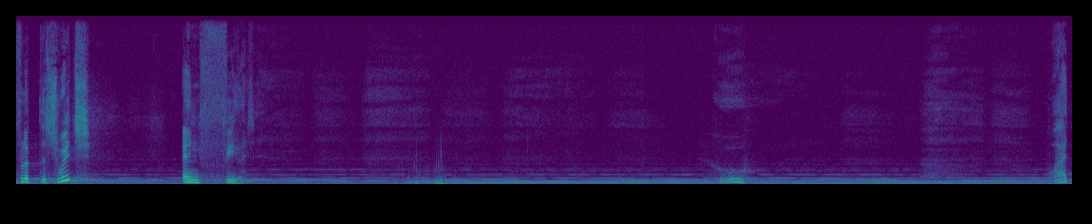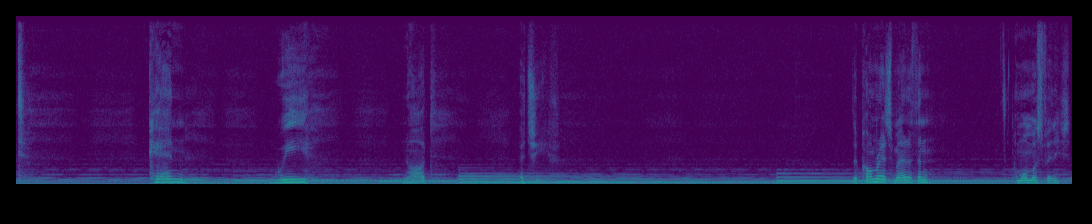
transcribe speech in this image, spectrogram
Flip the switch and feel it. Ooh. What can we not achieve? The Comrades Marathon, I'm almost finished.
